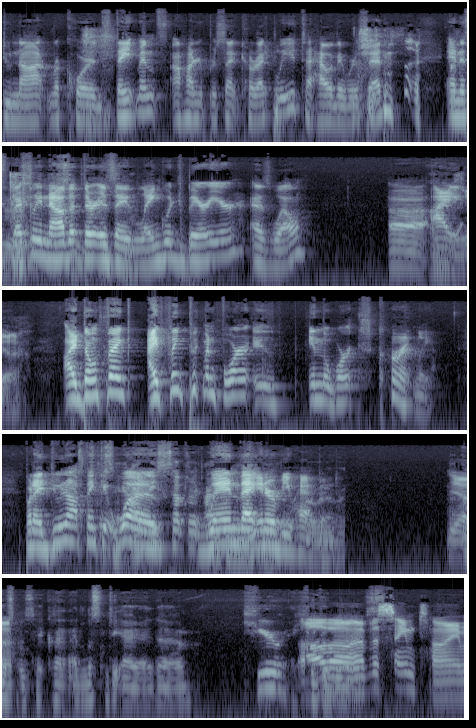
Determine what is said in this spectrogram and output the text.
do not record statements 100% correctly to how they were said, and especially now that there is a language barrier as well. Uh, I Yeah. I don't think I think Pikmin Four is in the works currently, but I do not think it Say, was when that interview it, happened. I Yeah. was gonna say because I, I listened to uh, the hear. hear the at the same time,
